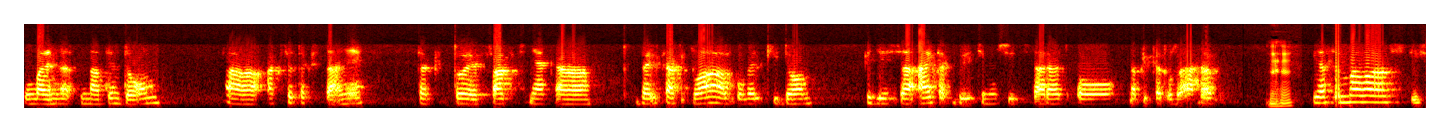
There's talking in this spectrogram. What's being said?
len na ten dom a ak sa tak stane, tak to je fakt nejaká veľká vila alebo veľký dom, kde sa aj tak budete musieť starať o napríklad o záhradu. Mm-hmm. Ja som mala z tých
